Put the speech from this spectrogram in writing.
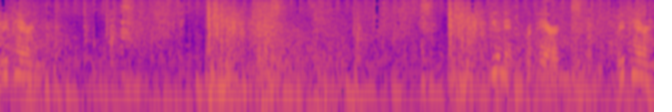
Repairing. Unit repaired. Repairing.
